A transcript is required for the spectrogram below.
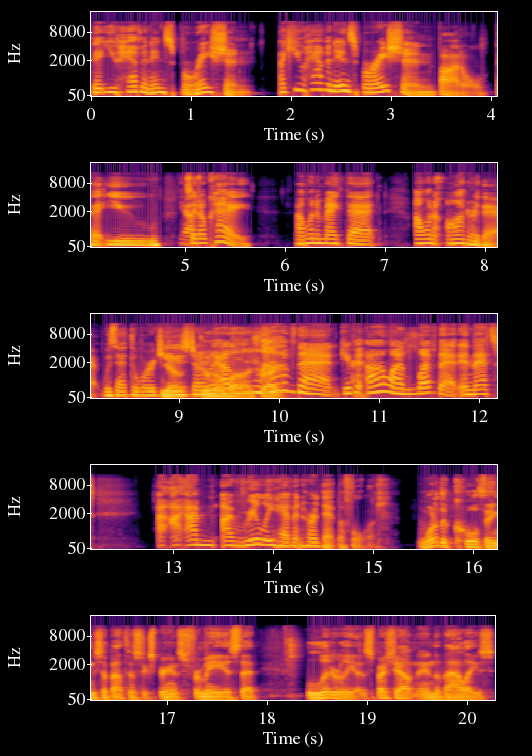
that you have an inspiration. Like you have an inspiration bottle that you Yeah. said, okay, I want to make that. I want to honor that. Was that the word you Yeah, used? do an earlier? I homage, right. love that. Give it. Oh, I love that. And that's. I, I- I'm. I really haven't heard that before. One of the cool things about this experience for me is that literally, especially out in the valleys,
